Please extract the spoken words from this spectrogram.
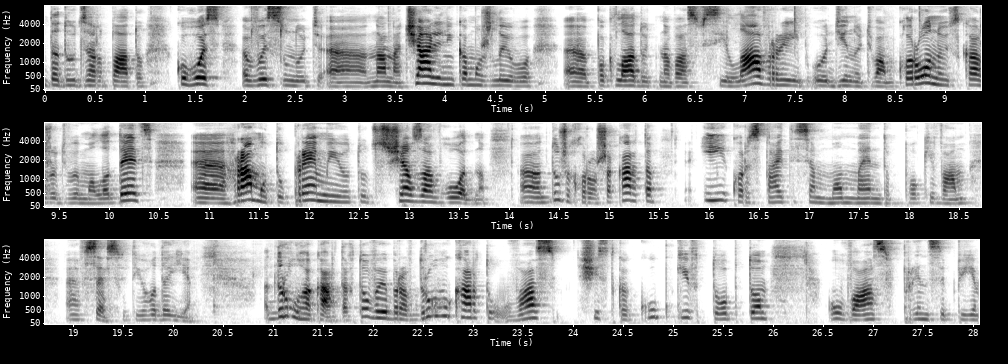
Дадуть зарплату, когось висунуть е, на начальника, можливо, е, покладуть на вас всі лаври, одінуть вам корону і скажуть, ви молодець, е, грамоту, премію, тут ще завгодно. Дуже хороша карта. І користайтеся моментом, поки вам Всесвіт його дає. Друга карта. Хто вибрав другу карту? У вас шістка кубків, тобто у вас, в принципі,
